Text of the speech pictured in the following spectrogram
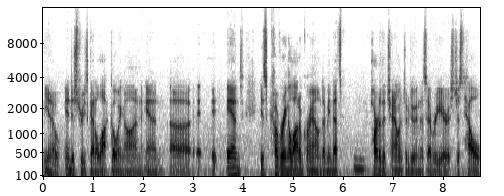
you know industry's got a lot going on and uh, it, and is covering a lot of ground. I mean, that's mm-hmm. part of the challenge of doing this every year is just how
